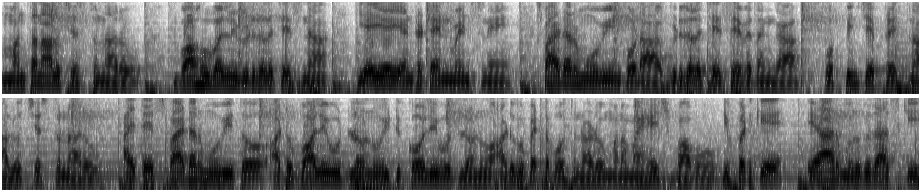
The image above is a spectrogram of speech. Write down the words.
మంతనాలు చేస్తున్నారు. బాహుబలిని విడుదల చేసిన ఏఏ ఎంటర్టైన్మెంట్స్నే స్పైడర్ మూవీని కూడా విడుదల చేసే విధంగా ఒప్పించే ప్రయత్నాలు చేస్తున్నారు. అయితే స్పైడర్ మూవీతో అటు బాలీవుడ్లోనూ ఇటు కోలీవుడ్లోనూ అడుగు పెట్టబోతున్నాడు మన మహేష్ బాబు. ఇప్పటికే ఏఆర్ మురుగదాస్కి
